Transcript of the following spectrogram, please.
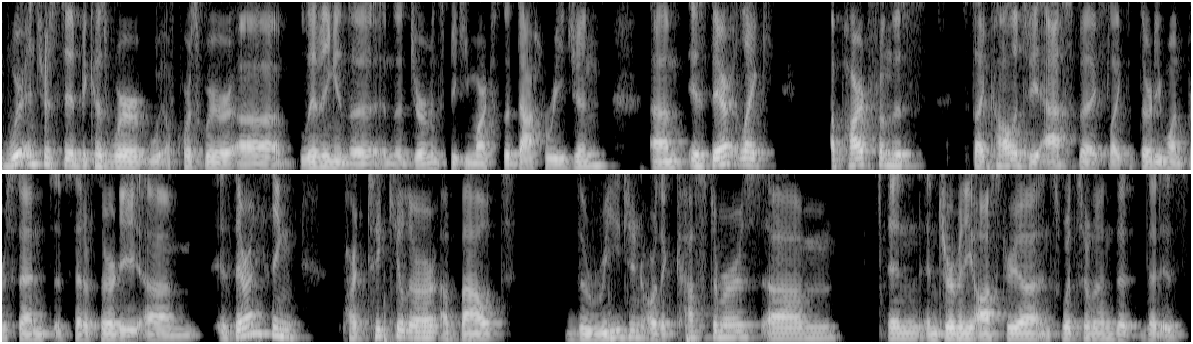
we're interested because we're we, of course we're uh, living in the in the German speaking markets, the DACH region. Um, is there like apart from this psychology aspects like the 31% instead of 30 um, is there anything particular about the region or the customers um, in in Germany, Austria, and Switzerland that that is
